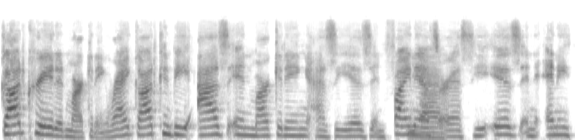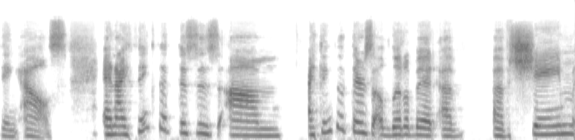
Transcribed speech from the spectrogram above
God created marketing, right? God can be as in marketing as he is in finance Yes. or as he is in anything else. And I think that this is um I think that there's a little bit of of shame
